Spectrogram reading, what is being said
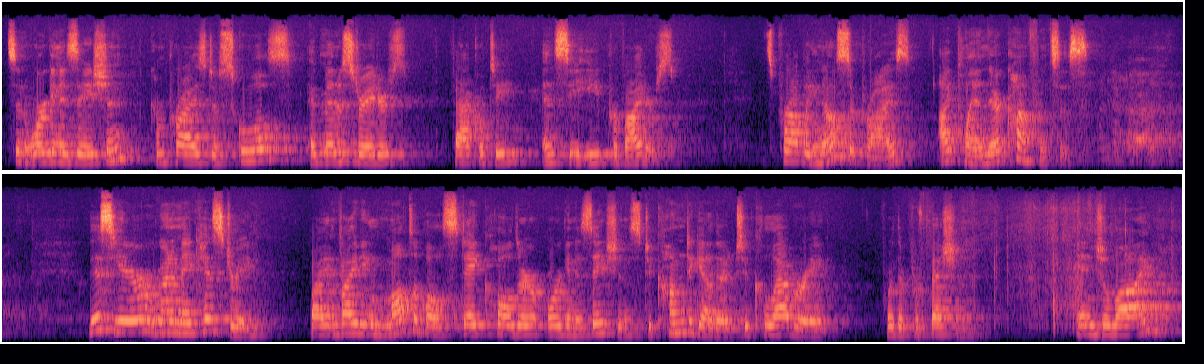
It's an organization comprised of schools, administrators, faculty, and CE providers. It's probably no surprise I plan their conferences. This year, we're going to make history by inviting multiple stakeholder organizations to come together to collaborate for the profession. In July,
